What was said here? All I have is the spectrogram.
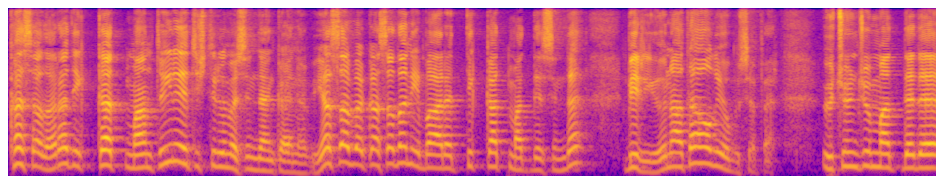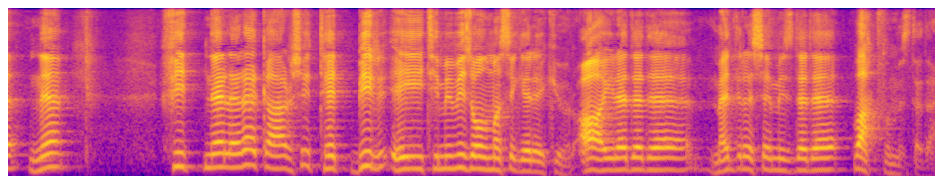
kasalara dikkat mantığıyla yetiştirilmesinden kaynaklı. Yasa ve kasadan ibaret dikkat maddesinde bir yığın hata oluyor bu sefer. Üçüncü maddede ne? Fitnelere karşı tedbir eğitimimiz olması gerekiyor. Ailede de, medresemizde de, vakfımızda da.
